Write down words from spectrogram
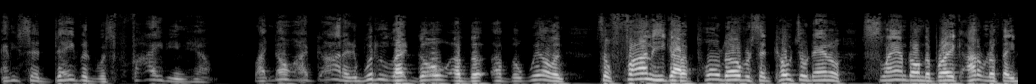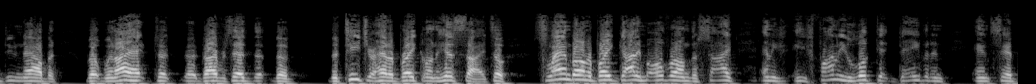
And he said David was fighting him. Like, no, I've got it. It wouldn't let go of the, of the wheel. And so finally he got it pulled over, said Coach O'Daniel slammed on the brake. I don't know if they do now, but, but when I took, the driver said that the, the teacher had a brake on his side. So slammed on a brake, got him over on the side, and he, he finally looked at David and, and said,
